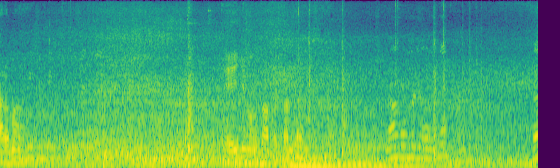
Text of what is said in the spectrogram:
Para ma... Eh, yun yung mga papatang guys. Nakakamali ako nun. Ha?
